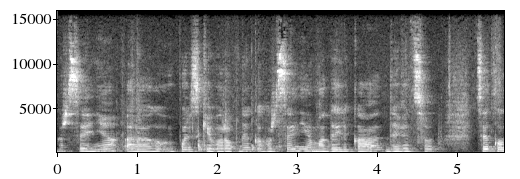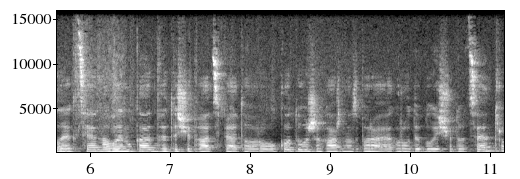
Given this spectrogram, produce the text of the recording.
Гарсенія, е, польський виробник Гарсенія модель К900. Це колекція, новинка 2025 року. Дуже гарно збирає груди ближче до центру.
